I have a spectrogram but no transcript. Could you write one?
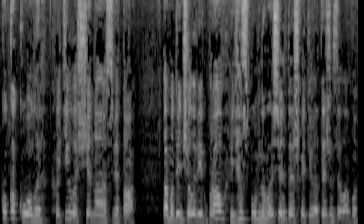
Кока-коли хотіла ще на свята. Там один чоловік брав, я вспомнила, що я теж хотіла, теж взяла. Бо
